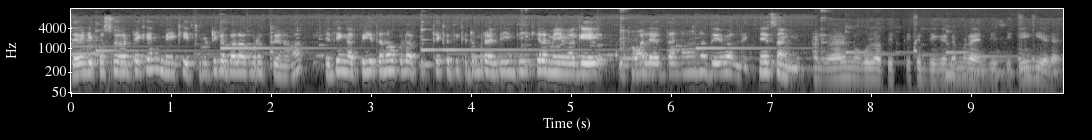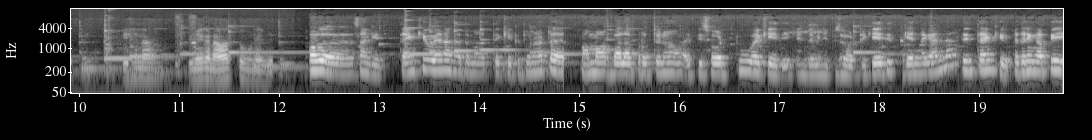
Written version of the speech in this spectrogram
දෙවැනි පොසෝට එකෙන් මේ තුරටික බලාපොරොත්තු වෙනවා. ඉතින් අපි තනකල පිත්තක තිකටම රැඳීදී කියලා මේ වගේ කුතුහල ඇදන්නවන දේවල් නේ සංග අනිවාර මුගුල පිත්තක දිගටම රැඳී සිටී කියලා. එහෙනම් මේක නවත්තු මුණේ ඔව සංගි තැංකව වෙන අත මාත එක තුනට මම බලාපොරත්තුන එපිසෝට් එකේ කෙන්දවනි පිසෝට් එකේ ගන්න ගන්න. තින් තැංක එතරින් අපි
